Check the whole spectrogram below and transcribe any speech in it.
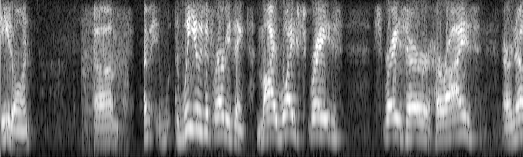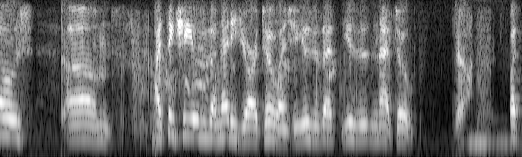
eat on. Um, I mean, we use it for everything. My wife sprays sprays her her eyes, her nose. Um, I think she uses a neti jar too, and she uses that uses it in that too. Yeah. But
